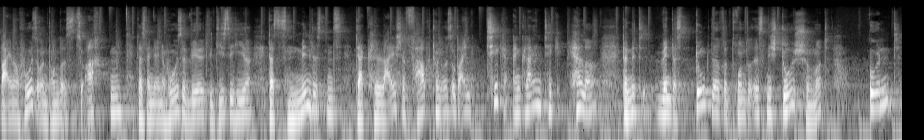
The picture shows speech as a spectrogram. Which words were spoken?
bei einer Hose unten drunter ist zu achten, dass wenn ihr eine Hose wählt wie diese hier, dass es mindestens der gleiche Farbton ist oder ein Tick, einen kleinen Tick heller, damit, wenn das dunklere drunter ist, nicht durchschimmert und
